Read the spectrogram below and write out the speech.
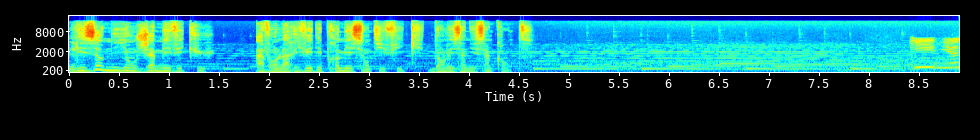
les hommes n'y ont jamais vécu avant l'arrivée des premiers scientifiques dans les années 50. Qui mieux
